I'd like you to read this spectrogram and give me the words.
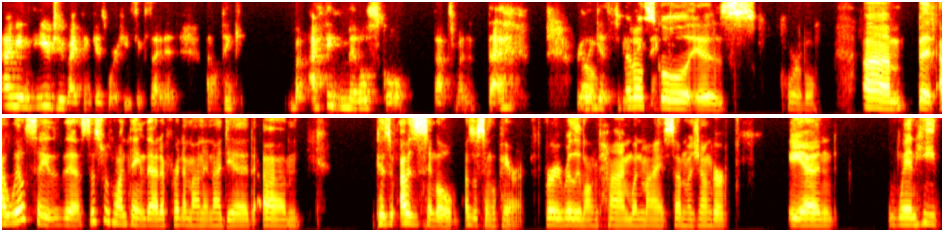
I mean, YouTube, I think, is where he's excited. I don't think, but I think middle school, that's when that really oh, gets to be middle school is horrible. Um, but I will say this this was one thing that a friend of mine and I did. Um, because I was a single, I was a single parent for a really long time when my son was younger and when he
